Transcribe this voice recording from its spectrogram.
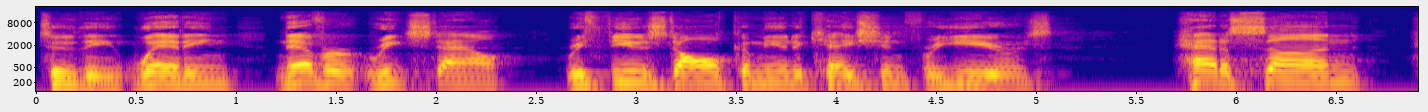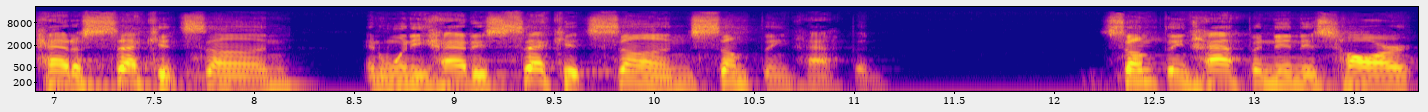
to the wedding, never reached out, refused all communication for years, had a son, had a second son, and when he had his second son, something happened. Something happened in his heart,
